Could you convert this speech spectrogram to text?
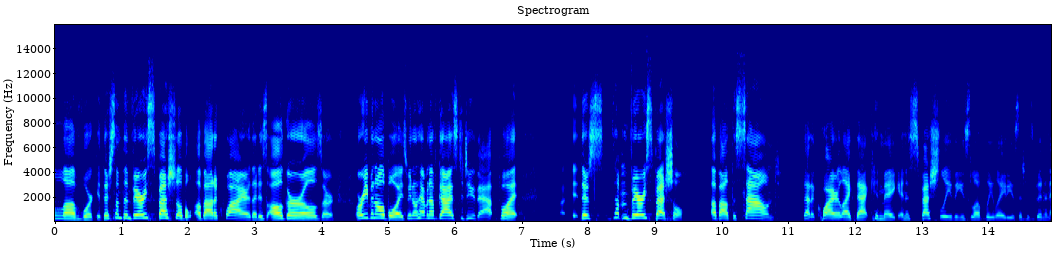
Love working. There's something very special about a choir that is all girls or, or even all boys. We don't have enough guys to do that, but uh, there's something very special about the sound that a choir like that can make, and especially these lovely ladies. It has been an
